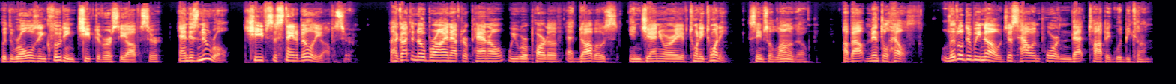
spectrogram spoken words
with roles including Chief Diversity Officer and his new role, Chief Sustainability Officer. I got to know Brian after a panel we were a part of at Davos in January of 2020, seems so long ago, about mental health. Little did we know just how important that topic would become.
